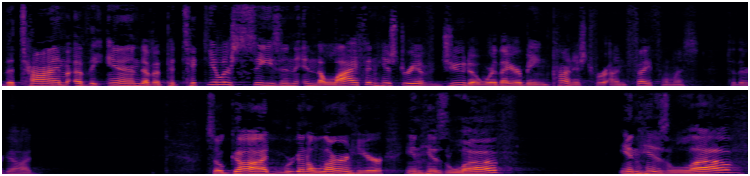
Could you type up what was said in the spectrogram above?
the time of the end of a particular season in the life and history of Judah where they are being punished for unfaithfulness to their God. So, God, we're going to learn here, in His love, in His love,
